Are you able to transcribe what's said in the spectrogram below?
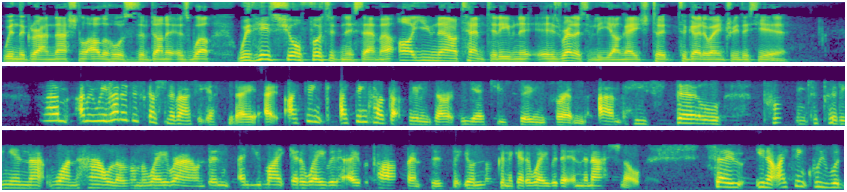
win the Grand National. Other horses have done it as well. With his sure-footedness, Emma, are you now tempted, even at his relatively young age, to, to go to Aintree this year? Um, I mean, we had a discussion about it yesterday. I, I think I think our gut feelings are it's a year too soon for him. Um, he's still prone to putting in that one howler on the way round, and, and you might get away with it over park fences, but you're not going to get away with it in the national. So, you know, I think we would.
